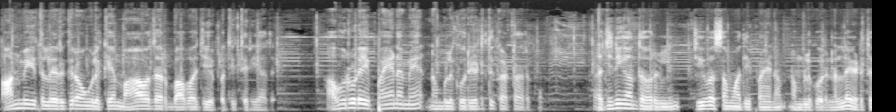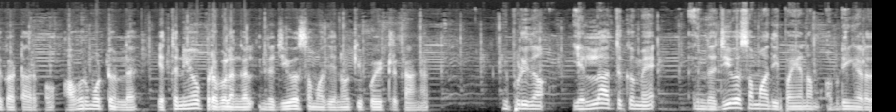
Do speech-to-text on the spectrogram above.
ஆன்மீகத்தில் இருக்கிறவங்களுக்கே மகாவதார் பாபாஜியை பற்றி தெரியாது. அவருடைய பயணமே நம்மளுக்கு ஒரு எடுத்துக்காட்டாக இருக்கும். ரஜினிகாந்த் அவர்களின் ஜீவசமாதி பயணம் நம்மளுக்கு ஒரு நல்ல எடுத்துக்காட்டாக இருக்கும். அவர் மட்டும் இல்லை எத்தனையோ பிரபலங்கள் இந்த ஜீவசமாதியை நோக்கி போயிட்டுருக்காங்க இப்படி தான் எல்லாத்துக்குமே இந்த ஜீவசமாதி பயணம் அப்படிங்கிறது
